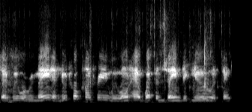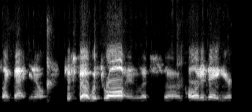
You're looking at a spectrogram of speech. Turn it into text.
said we will remain a neutral country. We won't have weapons aimed at you and things like that. You know, just uh, withdraw and let's uh, call it a day here.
